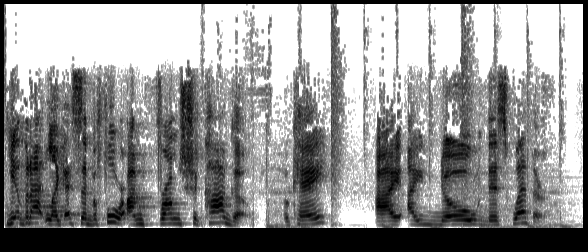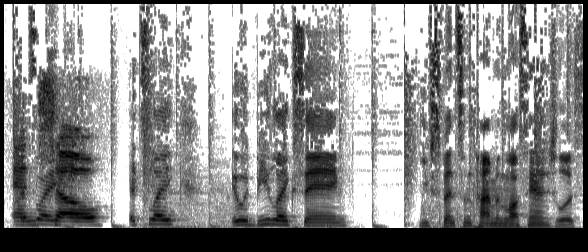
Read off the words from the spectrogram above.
yeah, but I, like I said before, I'm from Chicago. Okay, I I know this weather, and It's like- so It's like it would be like saying you've spent some time in Los Angeles.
